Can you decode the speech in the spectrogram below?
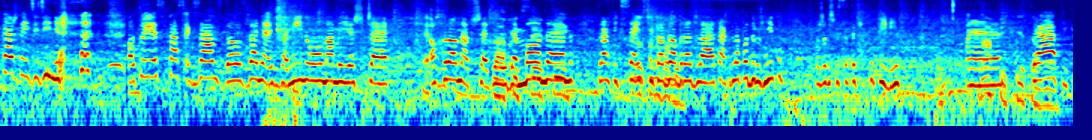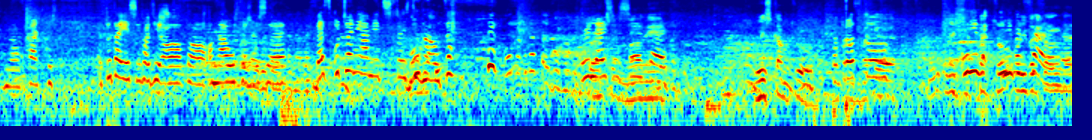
w każdej dziedzinie. Tu jest pas egzams do zdania egzaminu, mamy jeszcze ochrona przed Traffic demonem, safety. traffic safety, to dobre dla, tak, dla podróżników, może byśmy sobie takie kupili. E, Traffic, nie traffic. Traffic, no tak. Też. Tutaj jeśli chodzi o to, o naukę, żeby się bez uczenia mieć szczęście w nauce. Relationship, tak. Wish come true. Po prostu uniwersalne.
